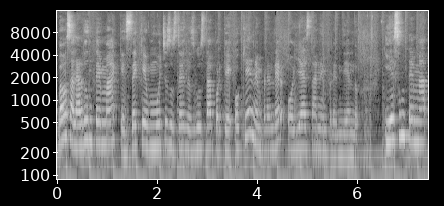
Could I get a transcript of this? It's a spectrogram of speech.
vamos a hablar de un tema que sé que muchos de ustedes les gusta porque o quieren emprender o ya están emprendiendo y es un tema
